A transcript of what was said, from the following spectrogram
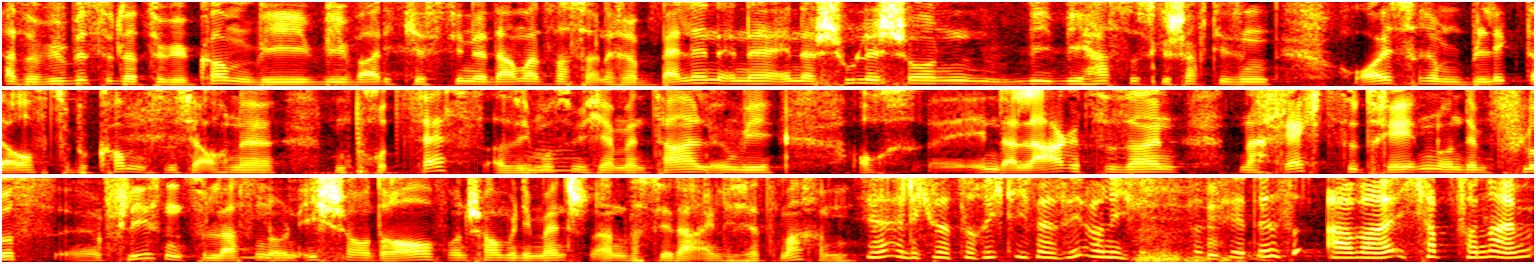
also wie bist du dazu gekommen? Wie, wie war die Christine damals? Warst du eine Rebellin in der, in der Schule schon? Wie, wie hast du es geschafft, diesen äußeren Blick darauf zu bekommen? Das ist ja auch eine, ein Prozess. Also ich mhm. muss mich ja mental irgendwie auch in der Lage zu sein, nach rechts zu treten und den Fluss äh, fließen zu lassen. Und ich schaue drauf und schaue mir die Menschen an, was sie da eigentlich jetzt machen. Ja, ehrlich gesagt, so richtig weiß ich auch nicht, wie das passiert ist. Aber ich habe von einem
